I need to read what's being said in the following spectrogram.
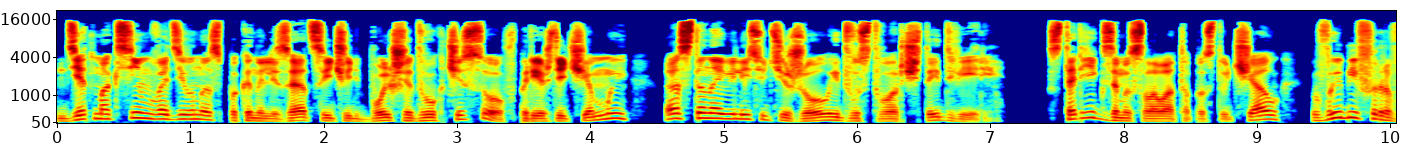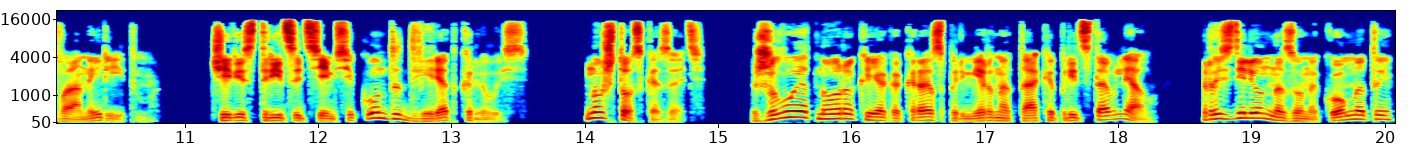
Дед Максим водил нас по канализации чуть больше двух часов, прежде чем мы остановились у тяжелой двустворчатой двери. Старик замысловато постучал, выбив рваный ритм. Через 37 секунд дверь открылась. Ну что сказать. Жилой от норок я как раз примерно так и представлял. Разделен на зоны комнаты,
